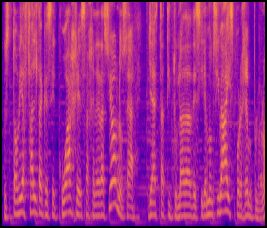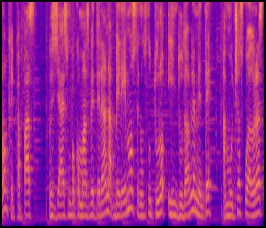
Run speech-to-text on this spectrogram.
pues todavía falta que se cuaje esa generación, o sea, ya está titulada de Ciremon Sibais, por ejemplo, ¿no? Que capaz pues ya es un poco más veterana. Veremos en un futuro indudablemente a muchas jugadoras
